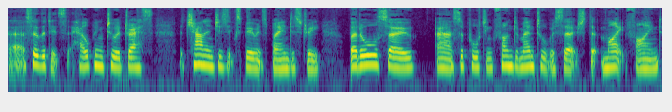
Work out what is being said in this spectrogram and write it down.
uh, so that it's helping to address the challenges experienced by industry, but also uh, supporting fundamental research that might find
